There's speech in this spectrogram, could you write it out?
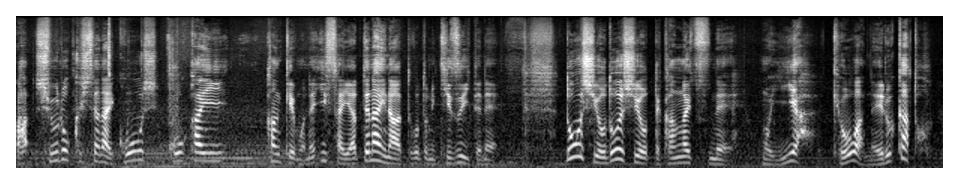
あ収録してない公公開関係もね一切やってないなってことに気づいてねどうしようどうしようって考えつつねもういいや今日は寝るかと。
